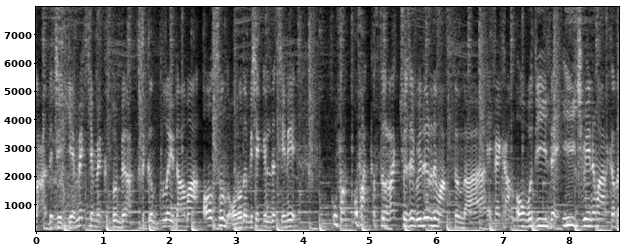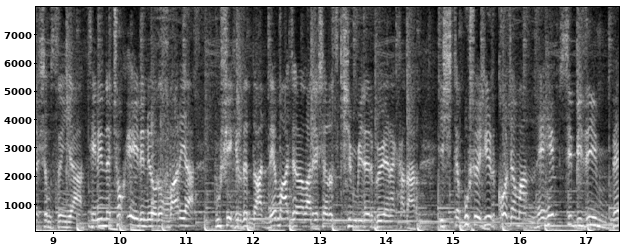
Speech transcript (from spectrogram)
Sadece yemek yeme kısmı biraz sıkıntılıydı ama olsun onu da bir şekilde seni ufak ufak ısırarak çözebilirdim aslında. Efekan o bu değil de ilk benim arkadaşımsın ya. Seninle çok eğleniyorum var ya. Bu şehirde daha ne maceralar yaşarız kim bilir büyüyene kadar. İşte bu şehir kocaman ve hepsi bizim. Ve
